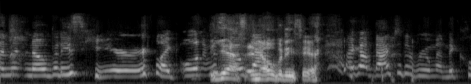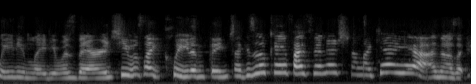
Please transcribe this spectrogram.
And that nobody's here. Like, well, yes, so and nobody's here. I got back to the room and the cleaning lady was there, and she was like cleaning things. like, is it okay if I finish? And I'm like, yeah, yeah. And then I was like,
